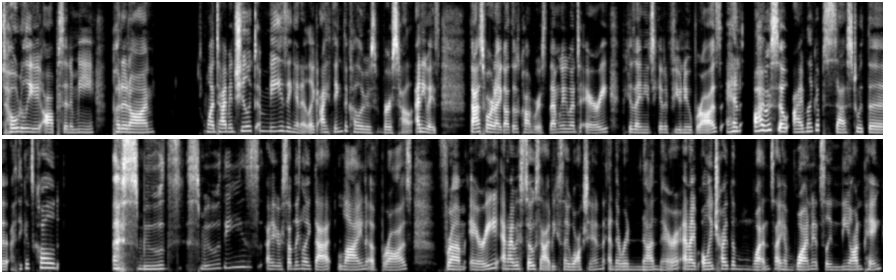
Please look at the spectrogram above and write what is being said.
totally opposite of me, put it on one time and she looked amazing in it. Like I think the color is versatile. Anyways, fast forward, I got those Converse. Then we went to Aerie because I need to get a few new bras. And I was so I'm like obsessed with the I think it's called a smooth smoothies or something like that line of bras from Aerie and I was so sad because I walked in and there were none there and I've only tried them once. I have one, it's like neon pink.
